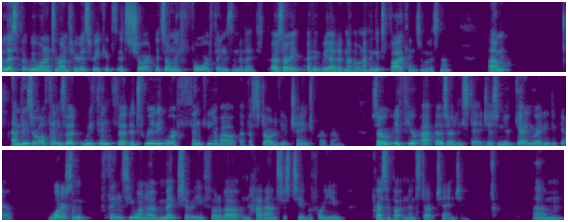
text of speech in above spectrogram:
the list that we wanted to run through this week it's it's short. It's only four things in the list. Oh, sorry, I think we added another one. I think it's five things on the list now. Um, and these are all things that we think that it's really worth thinking about at the start of your change program. So if you're at those early stages and you're getting ready to go, what are some things you want to make sure that you've thought about and have answers to before you press a button and start changing? Um,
